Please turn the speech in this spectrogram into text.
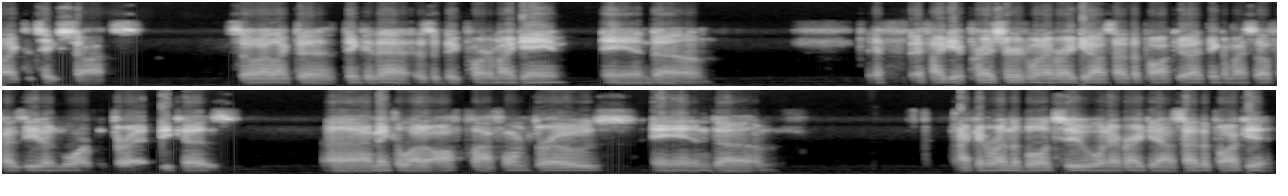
like to take shots. So I like to think of that as a big part of my game. And um, if if I get pressured whenever I get outside the pocket, I think of myself as even more of a threat because uh, I make a lot of off-platform throws and um, I can run the ball too whenever I get outside the pocket.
